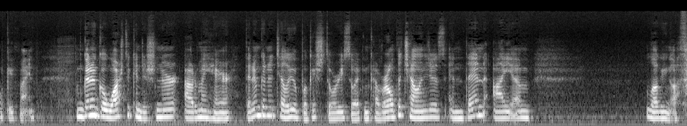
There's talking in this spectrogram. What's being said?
Okay, fine. I'm going to go wash the conditioner out of my hair. Then I'm going to tell you a bookish story so I can cover all the challenges. And then I am logging off.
